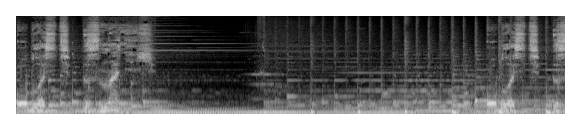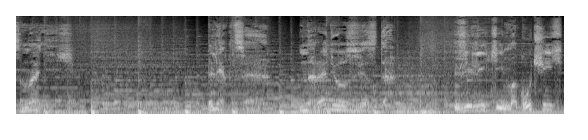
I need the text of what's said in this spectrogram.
Область знаний. Область знаний. Лекция на радио «Звезда». Великий могучий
